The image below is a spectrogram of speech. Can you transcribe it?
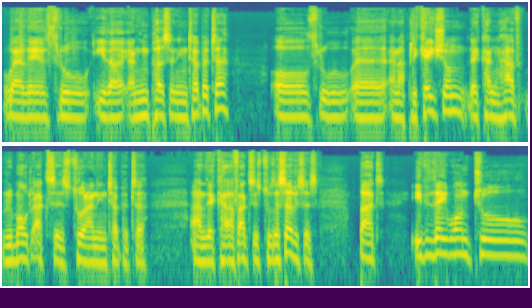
where they through either an in-person interpreter or through uh, an application they can have remote access to an interpreter and they can have access to the services but if they want to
